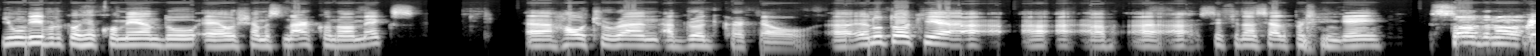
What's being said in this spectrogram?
E um livro que eu recomendo é o chama-se Narconomics, uh, How to Run a Drug Cartel. Uh, eu não estou aqui a- a- a- a ser financiado por ninguém. Só droga.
